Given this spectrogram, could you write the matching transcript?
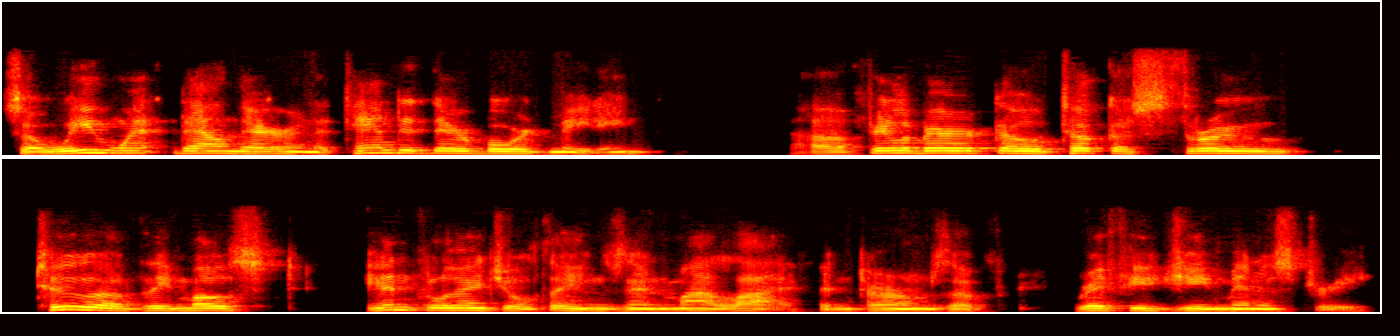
So we went down there and attended their board meeting. Uh, Filiberto took us through two of the most influential things in my life in terms of refugee ministry.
